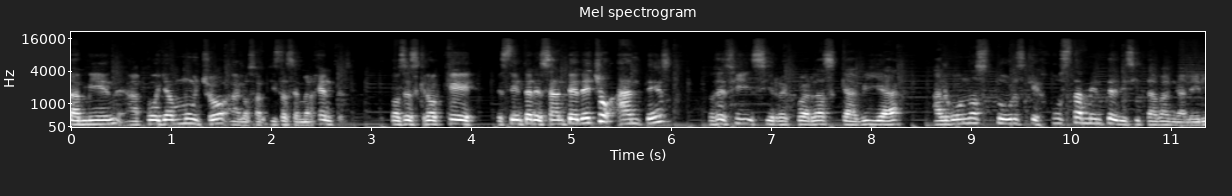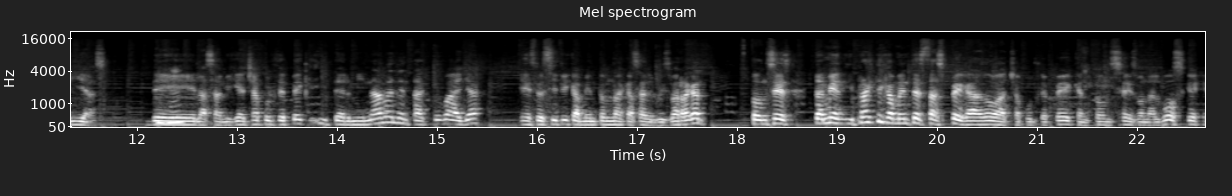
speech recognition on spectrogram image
también apoya mucho a los artistas emergentes. Entonces creo que está interesante. De hecho, antes, no sé si, si recuerdas que había algunos tours que justamente visitaban galerías de la San Miguel Chapultepec y terminaban en Tacubaya, específicamente en una casa de Luis Barragán. Entonces, también, y prácticamente estás pegado a Chapultepec, entonces van al bosque.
